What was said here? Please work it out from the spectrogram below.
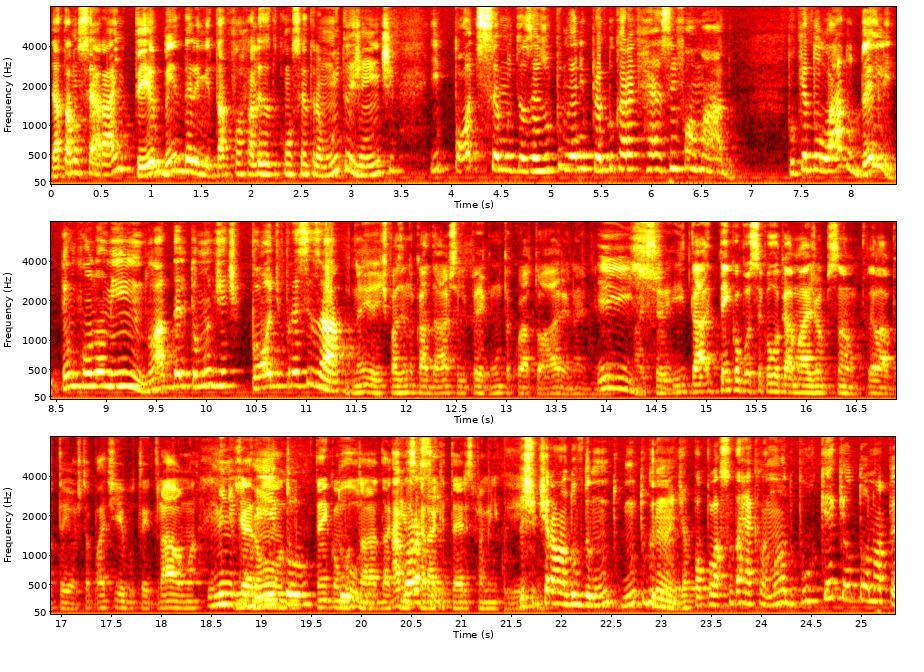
já está no Ceará inteiro, bem delimitado. Fortaleza concentra muita gente e pode ser muitas vezes o primeiro emprego do cara que é recém-formado. Porque do lado dele tem um condomínio, do lado dele tem um monte de gente que pode precisar. Né, e a gente fazendo o cadastro, ele pergunta qual é a tua área, né? Isso. Você, e dá, tem como você colocar mais de uma opção. Sei lá, botei osteopatia, botei trauma, o mini geronto, tem como botar, dar 15 Agora, caracteres para mim. Deixa eu tirar uma dúvida muito, muito grande. A população está reclamando, por que, que eu estou no app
